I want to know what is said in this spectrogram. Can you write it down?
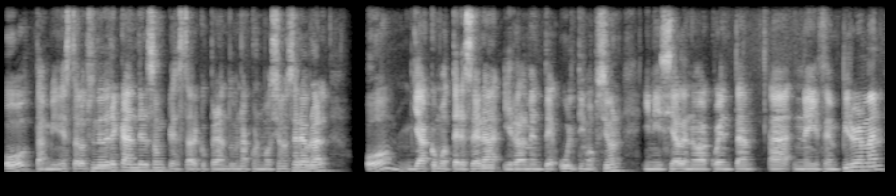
O también está la opción de Derek Anderson que se está recuperando de una conmoción cerebral o ya como tercera y realmente última opción, iniciar de nueva cuenta a Nathan Peterman.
